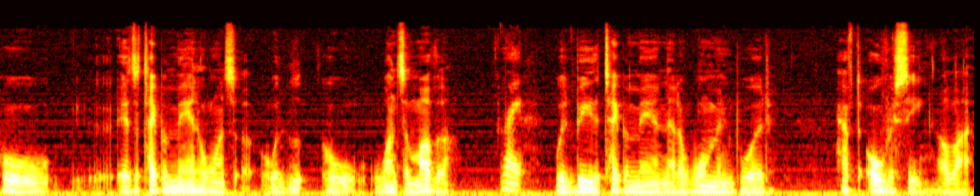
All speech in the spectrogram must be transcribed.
who is the type of man who wants a, would, who wants a mother Right, would be the type of man that a woman would have to oversee a lot.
